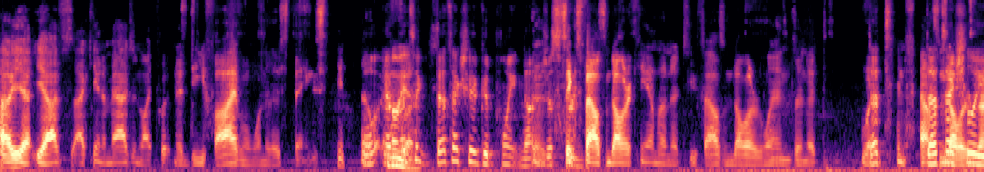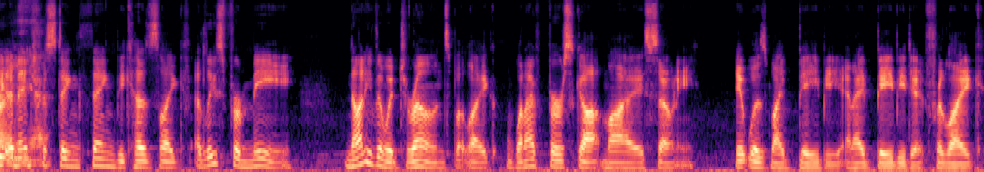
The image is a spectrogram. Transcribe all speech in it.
Oh yeah, yeah. I've, I can't imagine like putting a D5 on one of those things. Well, and Oh, that's yeah. a, that's actually a good point. Not a just six for, thousand dollar camera and a two thousand dollar lens and a what, That- ten thousand that's actually an yeah. interesting thing because, like, at least for me, not even with drones, but like when I first got my Sony, it was my baby, and I babied it for like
